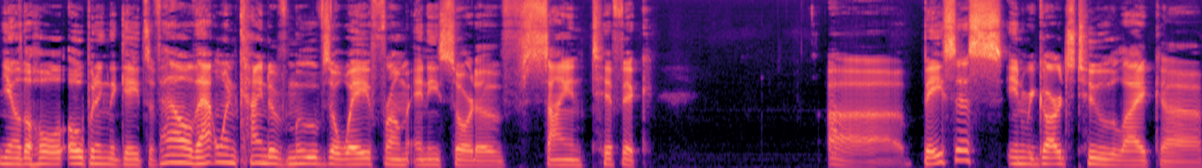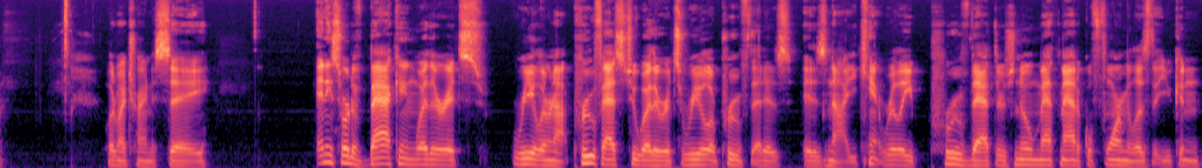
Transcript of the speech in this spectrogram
you know, the whole opening the gates of hell, that one kind of moves away from any sort of scientific uh basis in regards to like uh what am I trying to say? Any sort of backing whether it's real or not, proof as to whether it's real or proof that is it is not. You can't really prove that. There's no mathematical formulas that you can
